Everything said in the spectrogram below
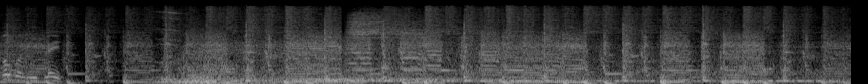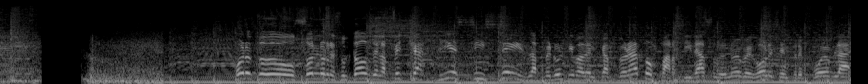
todo el play. Son los resultados de la fecha 16, la penúltima del campeonato. Partidazo de nueve goles entre Puebla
